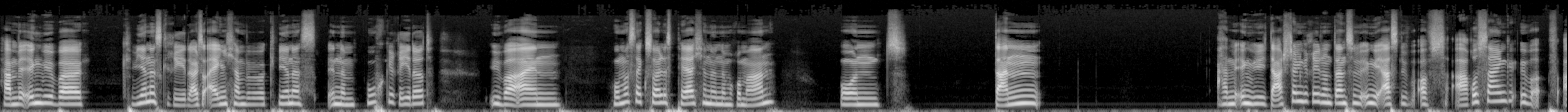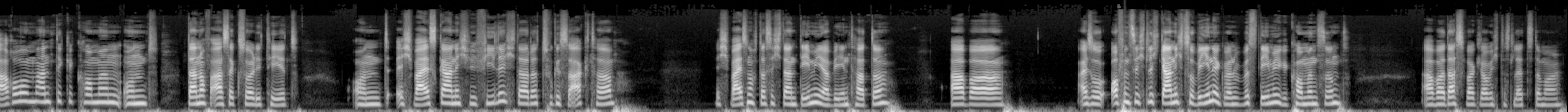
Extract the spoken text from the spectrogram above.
haben wir irgendwie über Queerness geredet. Also eigentlich haben wir über Queerness in einem Buch geredet, über ein homosexuelles Pärchen in einem Roman. Und dann haben wir irgendwie Darstellen geredet und dann sind wir irgendwie erst aufs Aro-Sein, über auf Aromantik gekommen und dann auf Asexualität. Und ich weiß gar nicht, wie viel ich da dazu gesagt habe. Ich weiß noch, dass ich dann Demi erwähnt hatte. Aber also offensichtlich gar nicht so wenig, wenn wir bis Demi gekommen sind. Aber das war, glaube ich, das letzte Mal.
